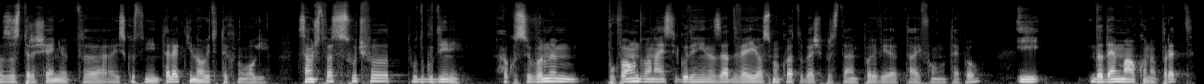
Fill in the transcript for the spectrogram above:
застрашени от изкуствения интелект и новите технологии. Само, че това се случва от години. Ако се върнем буквално 12 години назад, 2008, когато беше представен първият iPhone от Apple, и дадем малко напред,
